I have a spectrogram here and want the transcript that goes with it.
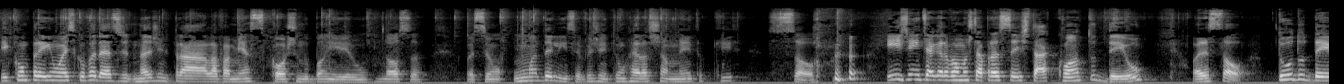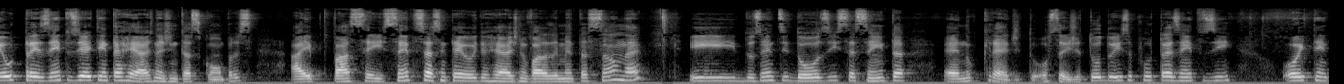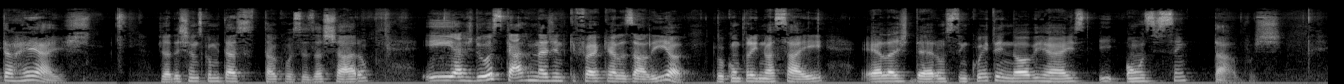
E comprei uma escova dessa, né, gente? Pra lavar minhas costas no banheiro. Nossa, vai ser uma delícia, viu, gente? Um relaxamento que só. e, gente, agora eu vou mostrar pra vocês, tá? Quanto deu. Olha só. Tudo deu 380 reais, né, gente, as compras. Aí passei 168 reais no vale alimentação, né? E 212,60 é, no crédito. Ou seja, tudo isso por 380 reais. Já deixando nos comentários tal que vocês acharam. E as duas carnes, né, gente, que foi aquelas ali, ó, que eu comprei no açaí, elas deram R$ 59,11.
